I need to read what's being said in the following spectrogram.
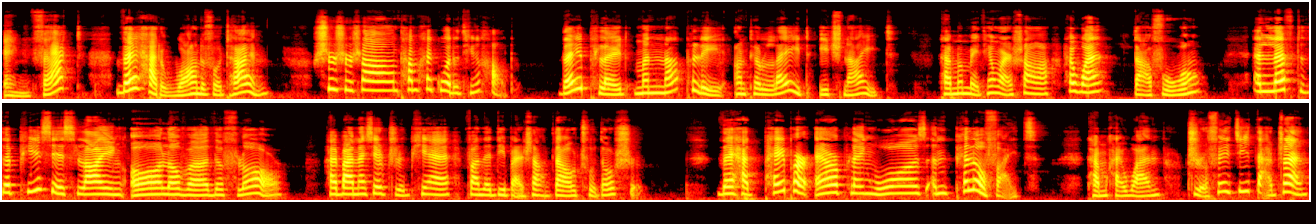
In fact, they had a wonderful time. 事实上，他们还过得挺好的。They played Monopoly until late each night. 他们每天晚上啊还玩大富翁，and left the pieces lying all over the floor. 还把那些纸片放在地板上，到处都是。They had paper airplane wars and pillow fights. 他们还玩纸飞机大战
